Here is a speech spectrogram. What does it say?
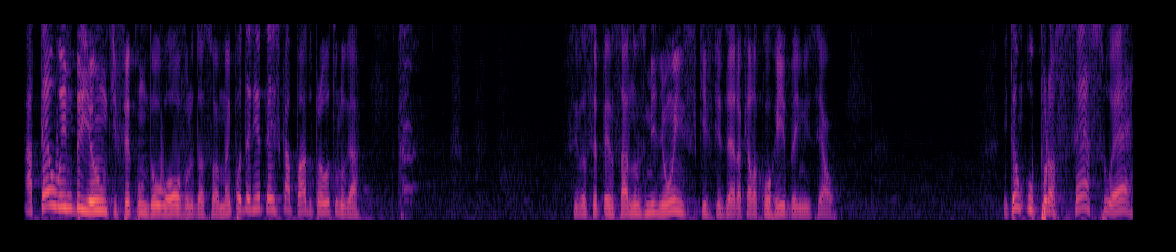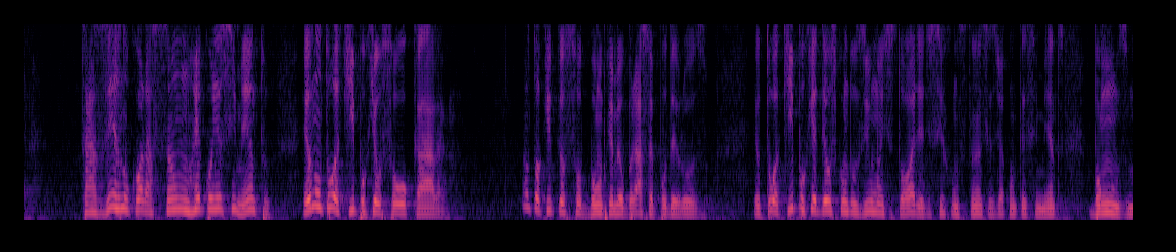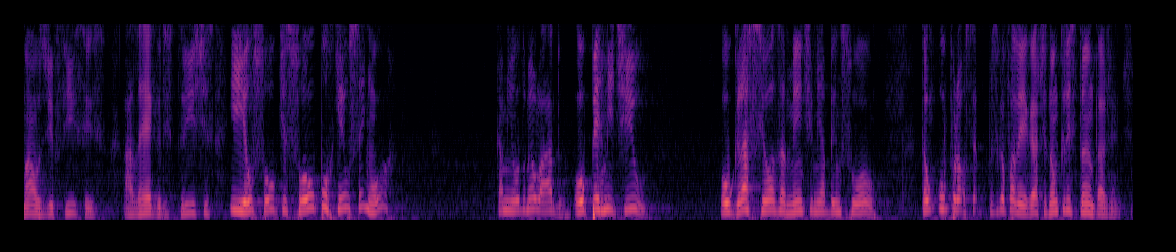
Até o embrião que fecundou o óvulo da sua mãe poderia ter escapado para outro lugar. Se você pensar nos milhões que fizeram aquela corrida inicial. Então, o processo é trazer no coração um reconhecimento. Eu não estou aqui porque eu sou o cara. Não estou aqui porque eu sou bom, porque meu braço é poderoso. Eu estou aqui porque Deus conduziu uma história de circunstâncias, de acontecimentos, bons, maus, difíceis, alegres, tristes, e eu sou o que sou porque o Senhor caminhou do meu lado, ou permitiu ou graciosamente me abençoou. Então, o, por isso que eu falei, gratidão cristã, tá, gente?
